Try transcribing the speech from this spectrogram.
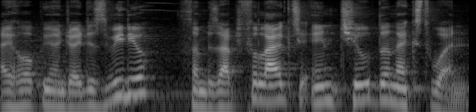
I hope you enjoyed this video. Thumbs up if you liked until the next one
